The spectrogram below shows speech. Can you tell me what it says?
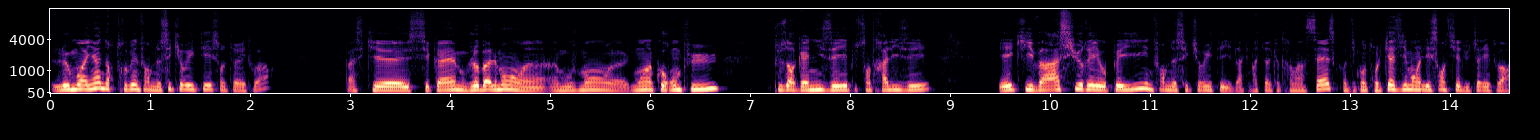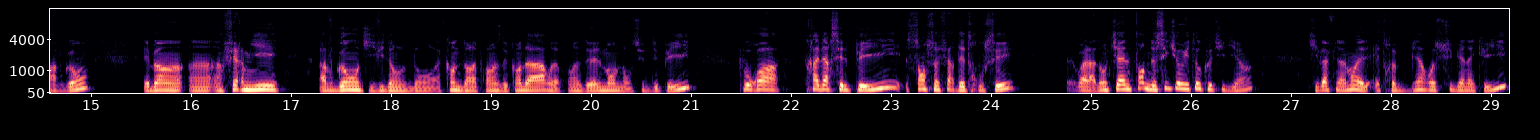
le moyen de retrouver une forme de sécurité sur le territoire parce que c'est quand même globalement un, mouvement euh, moins corrompu, plus organisé, plus centralisé, et qui va assurer au pays une forme de sécurité. À partir de 96, quand il contrôle quasiment l'essentiel du territoire afghan, eh ben, un, fermier afghan qui vit dans, dans, la province de Kandahar ou la province de Helmand dans le sud du pays pourra traverser le pays sans se faire détrousser. Voilà, donc il y a une forme de sécurité au quotidien qui va finalement être bien reçu, bien accueilli,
